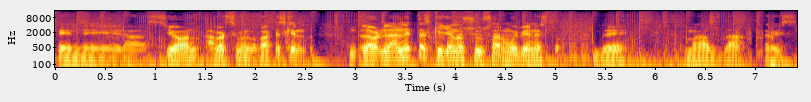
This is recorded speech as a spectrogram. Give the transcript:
generación. A ver si me lo da. Es que la, la neta es que yo no sé usar muy bien esto de Mazda 3.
